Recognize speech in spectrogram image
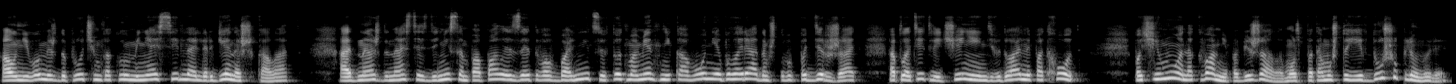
А у него, между прочим, как и у меня, сильная аллергия на шоколад. Однажды Настя с Денисом попала из-за этого в больницу, и в тот момент никого не было рядом, чтобы поддержать, оплатить лечение и индивидуальный подход – Почему она к вам не побежала? Может, потому что ей в душу плюнули?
